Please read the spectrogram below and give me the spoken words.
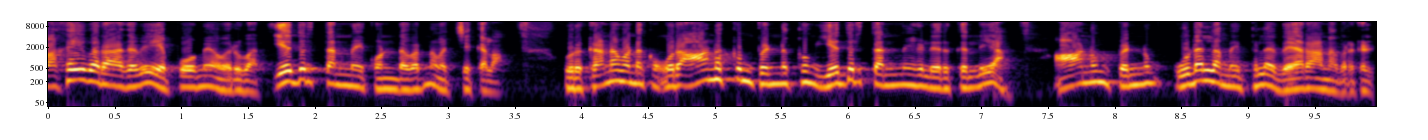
பகைவராகவே எப்போவுமே வருவார். எதிர்த்தன்மை கொண்டவர்னு வச்சுக்கலாம். ஒரு கணவனுக்கும் ஒரு ஆணுக்கும் பெண்ணுக்கும் எதிர்த்தன்மைகள் இருக்கு இல்லையா? ஆணும் பெண்ணும் உடல் அமைப்பில் வேறானவர்கள்.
